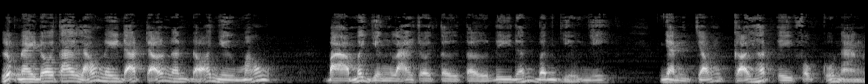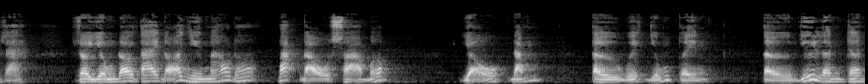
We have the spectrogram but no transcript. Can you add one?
Lúc này đôi tay lão ni đã trở nên đỏ như máu, bà mới dừng lại rồi từ từ đi đến bên Diệu Nhi, nhanh chóng cởi hết y phục của nàng ra, rồi dùng đôi tay đỏ như máu đó bắt đầu xoa bóp, dỗ, đấm từ quyệt dũng tuyền, từ dưới lên trên.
